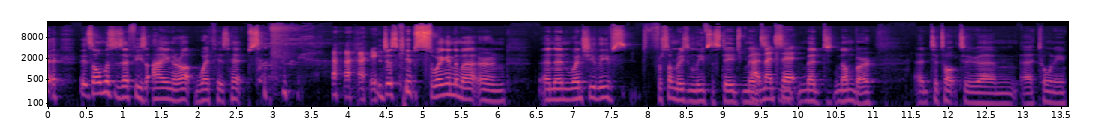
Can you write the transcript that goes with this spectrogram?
it's almost as if he's eyeing her up with his hips. he just keeps swinging them at her, and and then when she leaves, for some reason, leaves the stage mid mid-set. mid number, uh, to talk to um, uh, Tony.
